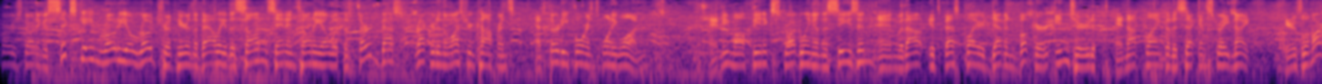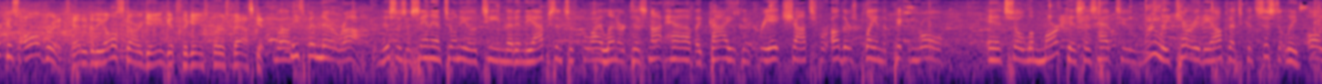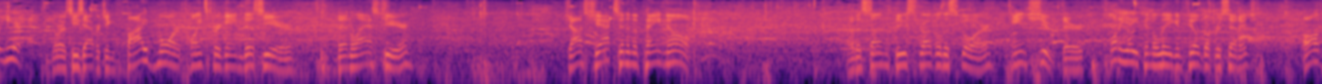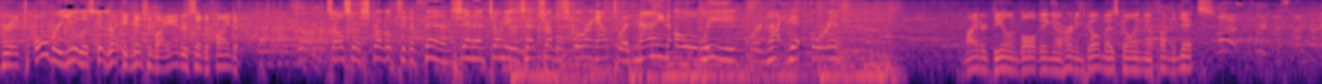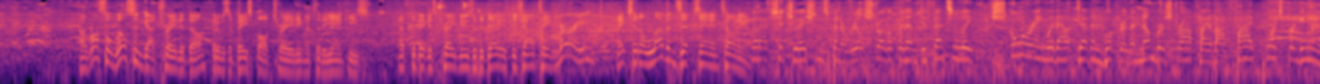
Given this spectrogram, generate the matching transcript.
Spurs starting a six-game rodeo road trip here in the Valley of the Sun. San Antonio with the third best record in the Western Conference at 34 and 21. And meanwhile, Phoenix struggling on the season and without its best player, Devin Booker, injured and not playing for the second straight night. Here's LaMarcus Aldridge headed to the All-Star game, gets the game's first basket. Well, he's been their rock. This is a San Antonio team that, in the absence of Kawhi Leonard, does not have a guy who can create shots for others playing the pick and roll and so LaMarcus has had to really carry the offense consistently all year. Doris, he's averaging five more points per game this year than last year. Josh Jackson in the paint, no. Well, the Suns do struggle to score and shoot. They're 28th in the league in field goal percentage. Aldridge over Ulis. Good recognition by Anderson to find him. It's also a struggle to defend. San Antonio has had trouble scoring out to a 9-0 lead. We're not yet four in. Minor deal involving uh, Hernangomez going uh, from the Knicks. Uh, Russell Wilson got traded though, but it was a baseball trade. He went to the Yankees. That's the biggest trade news of the day is Dejounte Murray makes it 11 zip San Antonio. Well, that situation's been a real struggle for them defensively. Scoring without Devin Booker, the numbers dropped by about five points per game.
